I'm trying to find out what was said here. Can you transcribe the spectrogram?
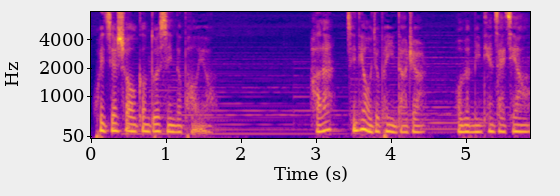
会接受更多新的朋友。好了，今天我就陪你到这儿，我们明天再见哦。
